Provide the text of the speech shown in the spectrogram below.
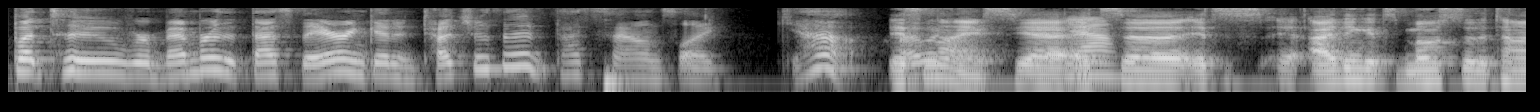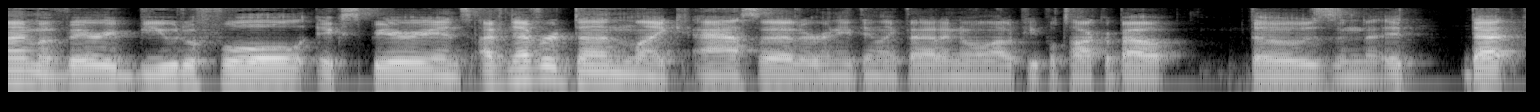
But to remember that that's there and get in touch with it, that sounds like, yeah. It's would- nice. Yeah, Yeah. It's uh it's I think it's most of the time a very beautiful experience. I've never done like acid or anything like that. I know a lot of people talk about those and it that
